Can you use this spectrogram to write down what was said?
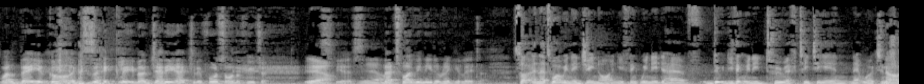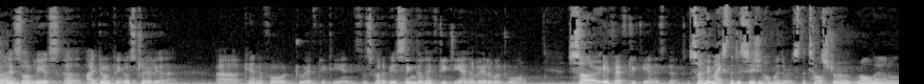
Well, there you go. exactly. You know, Jerry actually foresaw the future. Yeah. Yes. yes. Yeah. That's why we need a regulator. So, and that's why we need G9. You think we need to have? Do, do you think we need two FTTN networks in Now Australia? there's only a uh, I don't think Australia uh, can afford two FTTNs. It's got to be a single FTTN available to all. So, if FTTN is built. So, who makes the decision on whether it's the Telstra rollout or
